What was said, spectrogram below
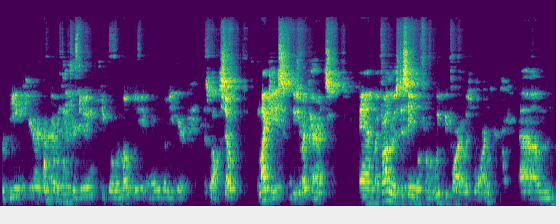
for being here, for everything that you're doing, people remotely and everybody here as well. So in my case, these are my parents, and my father was disabled from a week before I was born. Um,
